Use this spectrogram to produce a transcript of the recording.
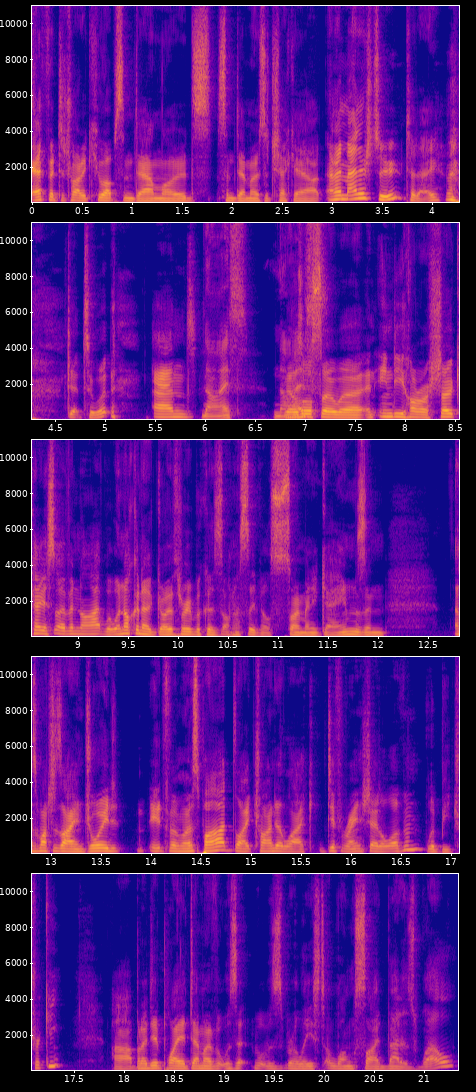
effort to try to queue up some downloads, some demos to check out, and I managed to today get to it. And Nice. Nice. There was also uh, an indie horror showcase overnight but we're not going to go through because honestly there was so many games and as much as I enjoyed it for the most part, like trying to like differentiate all of them would be tricky. Uh, but I did play a demo that was that was released alongside that as well.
